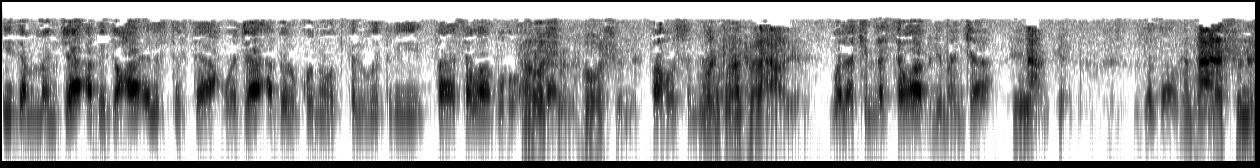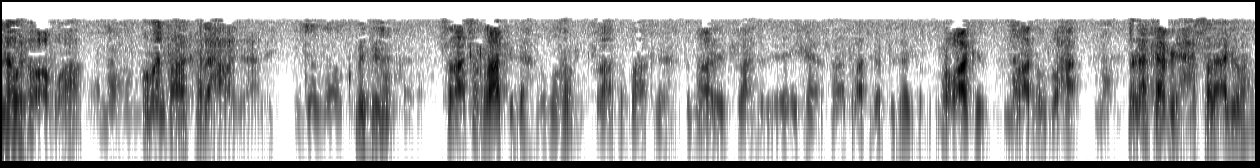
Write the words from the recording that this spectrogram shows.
إذا من جاء بدعاء الاستفتاح وجاء بالقنوت في الوتر فثوابه فهو السنة فهو السنة. فهو السنة. ومن ترك فلا حرج يعني. ولكن الثواب لمن جاء؟ نعم. جزاكم من فعل السنة له ثوابها نعم. ومن ترك فلا حرج عليه جزاكم مثل صلاة الراتبة الظهر صلاة الراتبة المغرب صلاة العشاء صلاة راتبة الفجر الرواتب نعم. صلاة الضحى نعم. من أتى بها حصل أجرها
